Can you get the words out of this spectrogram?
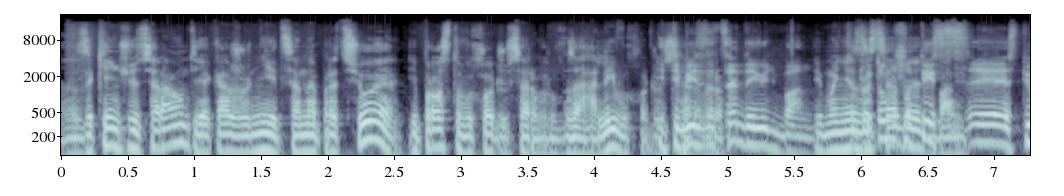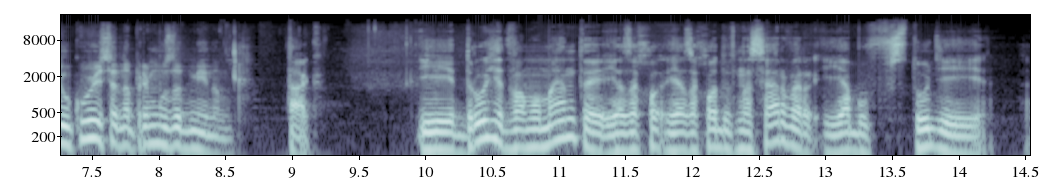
Закінчується раунд, я кажу, ні, це не працює, і просто виходжу з серверу. Взагалі виходжу І з тобі за це дають бан. І мені При за тому, це що ти дають бан. е, спілкуєшся напряму з адміном. Так. І другі два моменти. Я, заход, я заходив на сервер, і я був в студії, е,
